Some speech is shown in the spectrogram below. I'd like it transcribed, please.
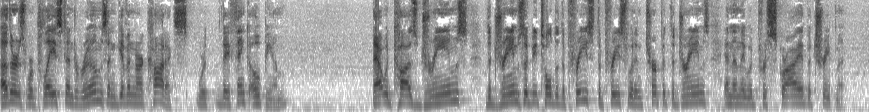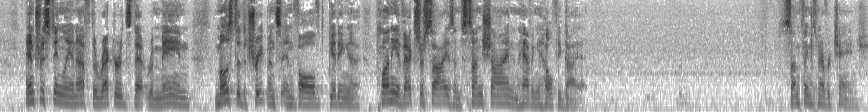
Others were placed into rooms and given narcotics, where they think opium. That would cause dreams. The dreams would be told to the priest. The priest would interpret the dreams, and then they would prescribe a treatment. Interestingly enough, the records that remain, most of the treatments involved getting a, plenty of exercise and sunshine and having a healthy diet. Some things never change.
